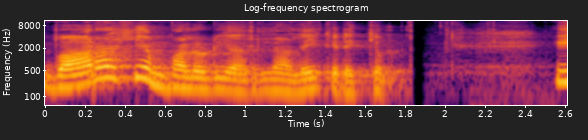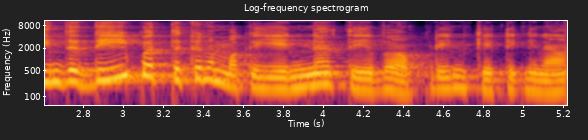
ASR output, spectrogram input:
வாராகி அம்பாளுடைய அருளாலே கிடைக்கும். இந்த தீபத்துக்கு நமக்கு என்ன தேவை அப்படின்னு கேட்டிங்கன்னா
